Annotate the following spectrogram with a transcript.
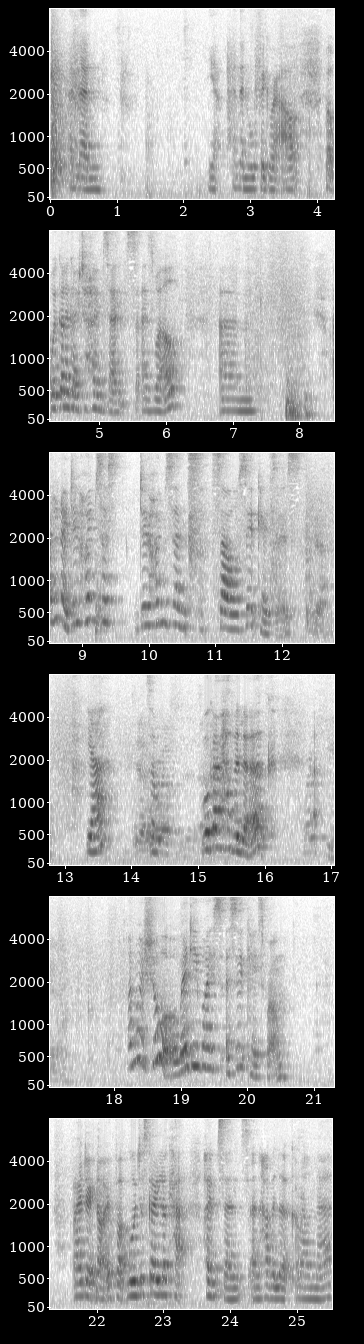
and then yeah and then we'll figure it out. But we're gonna go to HomeSense as well. Um, I don't know do HomeSense do HomeSense sell suitcases? Yeah. Yeah, yeah so we'll go have a look I'm not sure where do you buy a suitcase from I don't know, but we'll just go look at HomeSense and have a look around there.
